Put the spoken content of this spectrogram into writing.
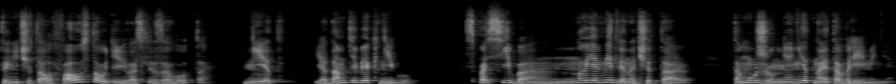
«Ты не читал Фауста?» – удивилась Лизелотта. «Нет, я дам тебе книгу». «Спасибо, но я медленно читаю. К тому же у меня нет на это времени».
